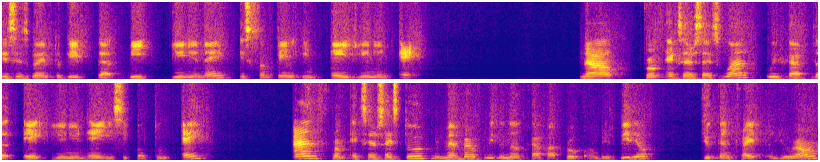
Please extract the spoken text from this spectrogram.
this is going to give that B union A is contained in A union A. Now, from exercise 1, we have that A union A is equal to A. And from exercise 2, remember, we do not have a proof on this video. You can try it on your own,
